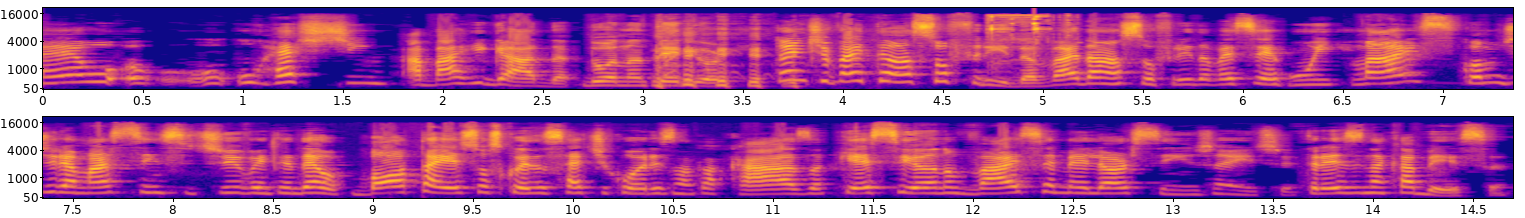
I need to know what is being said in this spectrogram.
é o, o, o restinho, a barrigada do ano anterior. então a gente vai ter uma sofrida, vai dar uma sofrida, vai ser ruim. Mas, como diria Márcia Sensitiva, entendeu? Bota aí suas coisas sete cores na tua casa, que esse ano vai ser melhor sim, gente. 13 na cabeça.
